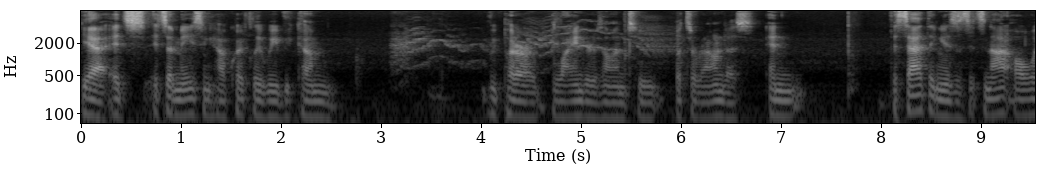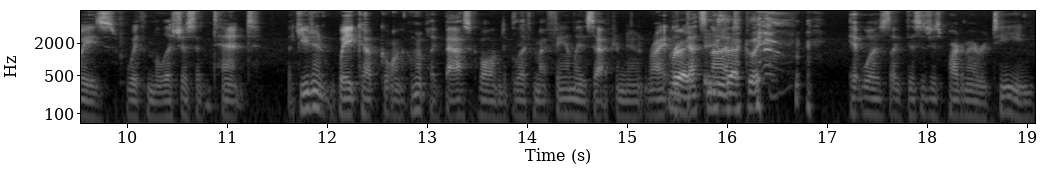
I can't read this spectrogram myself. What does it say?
Yeah, it's it's amazing how quickly we become we put our blinders on to what's around us. And the sad thing is is it's not always with malicious intent. Like you didn't wake up going, I'm gonna play basketball and neglect my family this afternoon, right? Like that's not exactly. it was like this is just part of my routine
